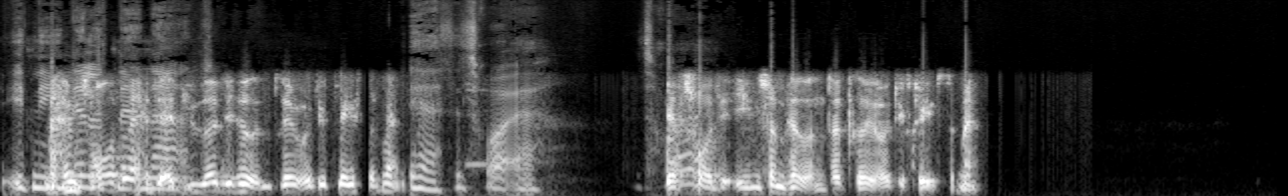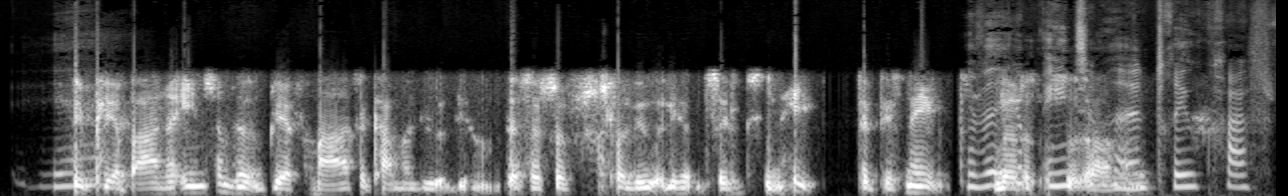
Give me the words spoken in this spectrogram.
I den ene Jeg eller tror, den at anden er liderligheden driver de fleste mænd. Ja, det tror jeg. Det tror Jeg tror, det er ensomheden, der driver de fleste mænd. ja. Det bliver bare, når ensomheden bliver for meget, så kommer liderligheden. Altså, så slår liderligheden til sådan helt. Det bliver sådan helt... Jeg ved ikke, om ensomhed er en drivkraft.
